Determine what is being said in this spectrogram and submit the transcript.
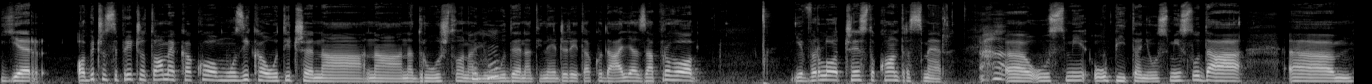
jer obično se priča o tome kako muzika utiče na, na, na društvo, na mhm. ljude, na tinejdžere i tako dalje. Zapravo je vrlo često kontrasmer u, smi, u pitanju, u smislu da um,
